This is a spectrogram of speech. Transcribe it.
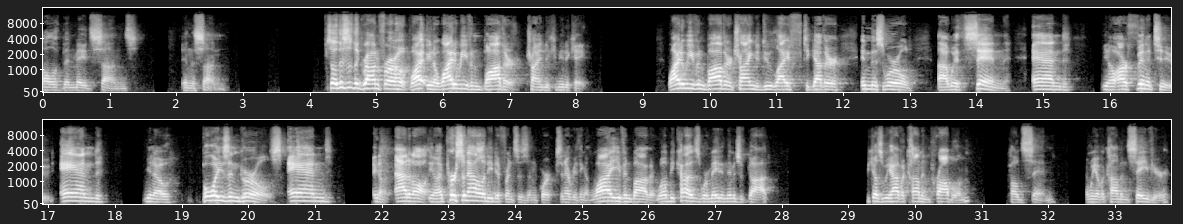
All have been made sons in the Son. So this is the ground for our hope. Why, you know, why do we even bother trying to communicate? Why do we even bother trying to do life together in this world uh, with sin and you know our finitude and you know boys and girls and you know add it all you know personality differences and quirks and everything else. Why even bother? Well because we're made in the image of god. Because we have a common problem called sin and we have a common savior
